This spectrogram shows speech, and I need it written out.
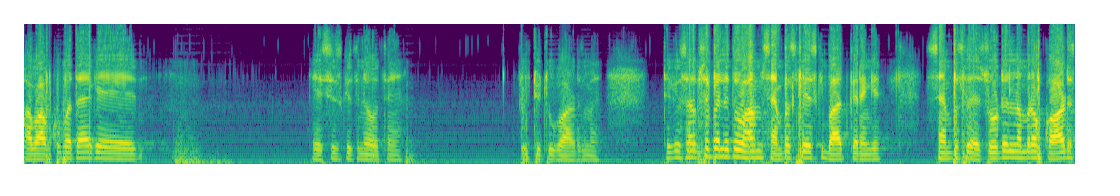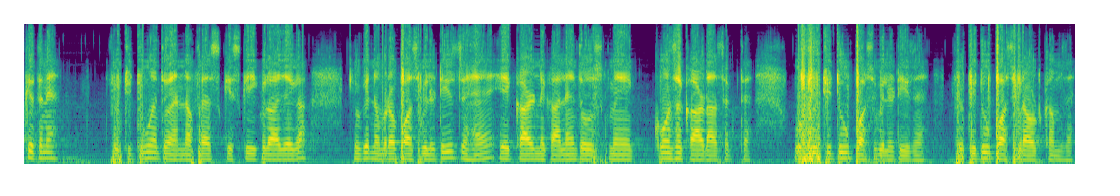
अब आपको पता है कि एसिस कितने होते हैं? 52 कार्ड्स में। ठीक है, सबसे पहले तो हम सैंपल स्पेस की बात करेंगे। Sample space total number of cards कितने 52 हैं तो एन एफ़ एस किसके इक्वल आ जाएगा? क्योंकि नंबर ऑफ़ पॉसिबिलिटीज़ जो हैं, एक कार्ड निकालें तो उसमें कौन सा कार्ड आ सकता है? वो 52 पॉसिबिलिटीज़ हैं। 52 पॉसिबल आउटकम्स हैं।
